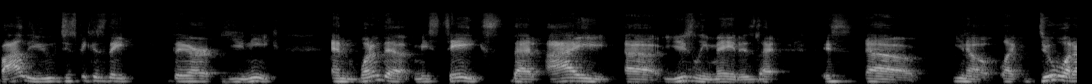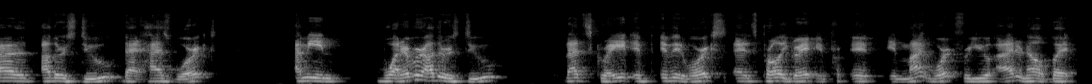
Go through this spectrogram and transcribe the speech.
value just because they they are unique. And one of the mistakes that i uh, usually made is that is uh, you know like do what others do that has worked. I mean whatever others do that's great. If if it works, it's probably great. It it it might work for you. I don't know, but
